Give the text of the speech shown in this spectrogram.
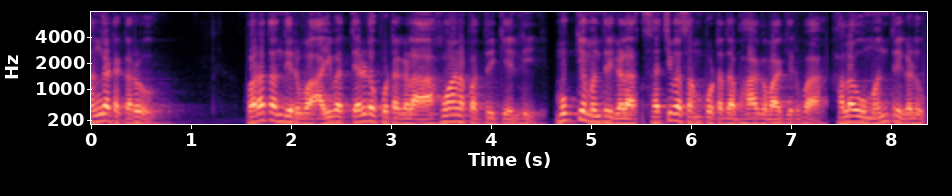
ಸಂಘಟಕರು ಹೊರತಂದಿರುವ ಐವತ್ತೆರಡು ಪುಟಗಳ ಆಹ್ವಾನ ಪತ್ರಿಕೆಯಲ್ಲಿ ಮುಖ್ಯಮಂತ್ರಿಗಳ ಸಚಿವ ಸಂಪುಟದ ಭಾಗವಾಗಿರುವ ಹಲವು ಮಂತ್ರಿಗಳು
